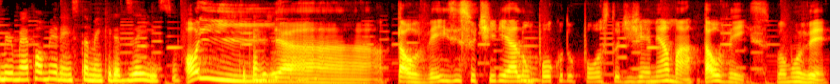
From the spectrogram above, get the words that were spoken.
Minha irmã é palmeirense também, queria dizer isso. Olha! Talvez isso tire ela um pouco do posto de gêmea má. Talvez. Vamos ver.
